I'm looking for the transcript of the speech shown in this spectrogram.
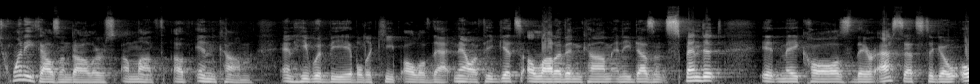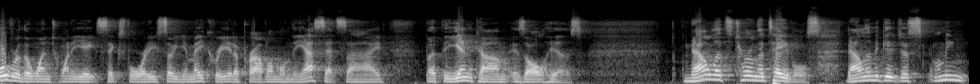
$20,000 a month of income, and he would be able to keep all of that. Now, if he gets a lot of income and he doesn't spend it, it may cause their assets to go over the 128,640, so you may create a problem on the asset side, but the income is all his. Now let's turn the tables. Now let me get just, let me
